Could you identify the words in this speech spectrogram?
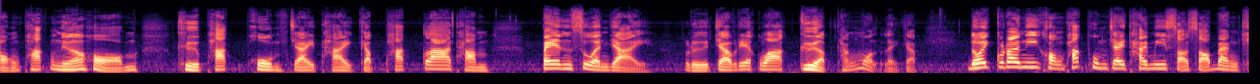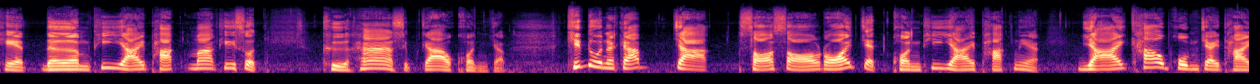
2 พักเนื้อหอม คือพักภูมิใจไทยกับพักกล้าทำเป็นส่วนใหญ่ หรือจะเรียกว่าเกือบทั้งหมดเลยครับ โดยกรณีของพักภูมิใจไทยมีสสแบ่งเขตเดิมที่ย้ายพักมากที่สุดคือ 59 คนครับ คิดดูนะครับจาก สสร้อยเจ็ดคนที่ย้ายพักเนี่ยย้ายเข้าภูมิใจไทย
